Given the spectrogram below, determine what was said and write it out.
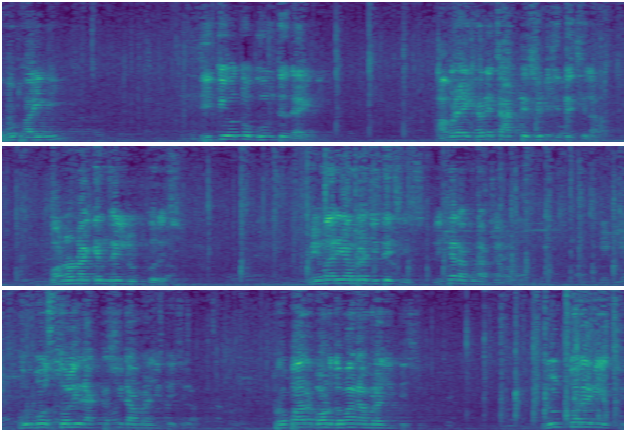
ভোট হয়নি দ্বিতীয়ত গুনতে দেয়নি। আমরা এখানে চারটে সিট জিতেছিলাম। গণনা কেন্দ্রে লুট করেছি। মেমারি আমরা জিতেছি। লিখে রাখুন আপনি আমার পূর্বস্থলীর একটা সিট আমরা জিতেছিলাম। প্রপার বর্ধমান আমরা জিতেছি। লুট করে নিয়েছে।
